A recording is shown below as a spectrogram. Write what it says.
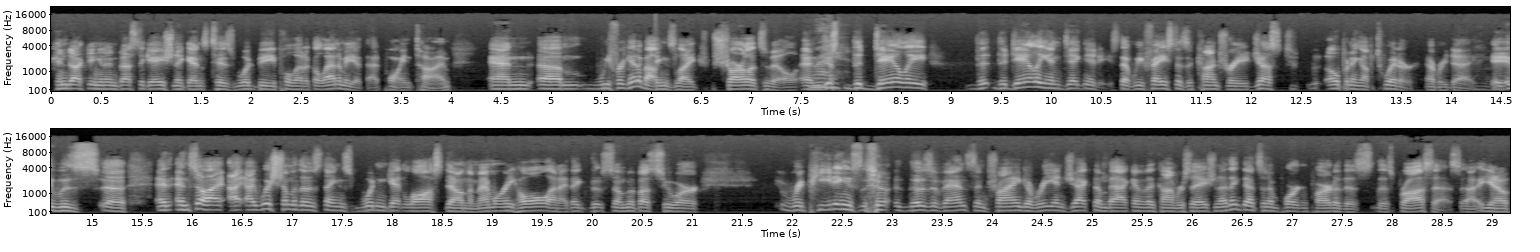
conducting an investigation against his would-be political enemy at that point in time. And um, we forget about things like Charlottesville and just the daily the, the daily indignities that we faced as a country just opening up Twitter every day. It, it was, uh, and and so I, I wish some of those things wouldn't get lost down the memory hole. And I think that some of us who are repeating those events and trying to re-inject them back into the conversation, I think that's an important part of this this process. Uh, you know,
